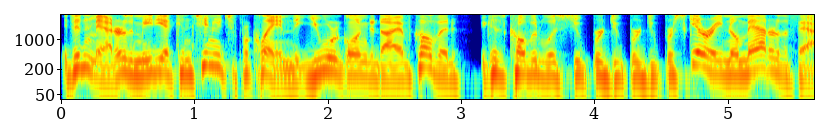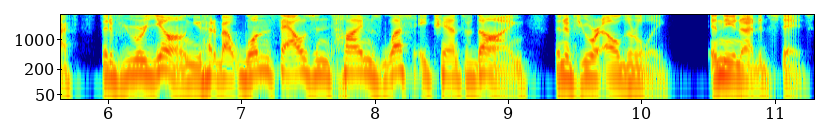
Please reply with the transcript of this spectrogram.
It didn't matter. The media continued to proclaim that you were going to die of COVID because COVID was super duper duper scary, no matter the fact that if you were young, you had about 1,000 times less a chance of dying than if you were elderly in the United States.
